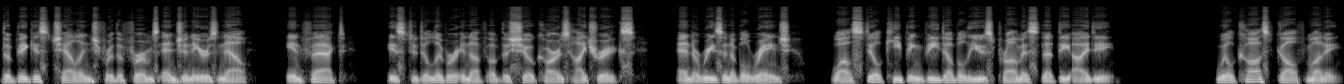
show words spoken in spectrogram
The biggest challenge for the firm's engineers now, in fact, is to deliver enough of the show car's high tricks, and a reasonable range, while still keeping VW's promise that the ID will cost Golf money.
